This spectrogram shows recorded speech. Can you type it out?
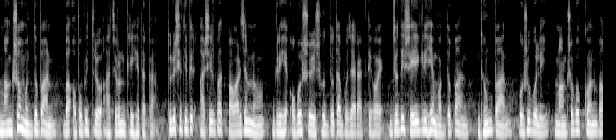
মাংস, মদ্যপান বা অপবিত্র আচরণ গৃহে থাকা। তুলসী দেবীর আশীর্বাদ পাওয়ার জন্য গৃহে অবশ্যই শুদ্ধতা বজায় রাখতে হয়। যদি সেই গৃহে মদ্যপান, ধূমপান পশু বলি মাংসভক্ষণ বা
